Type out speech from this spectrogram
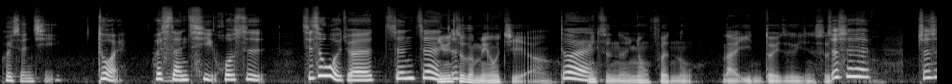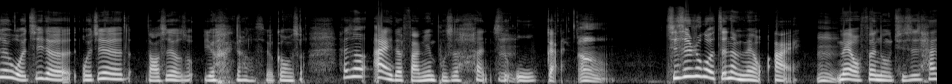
会生气，对，会生气，或是其实我觉得真正因为这个没有解啊，对，你只能用愤怒来应对这件事情，就是。就是我记得，我记得老师有说，有一个 老师有跟我说，他说爱的反面不是恨，是无感。嗯，嗯其实如果真的没有爱，嗯，没有愤怒，其实他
